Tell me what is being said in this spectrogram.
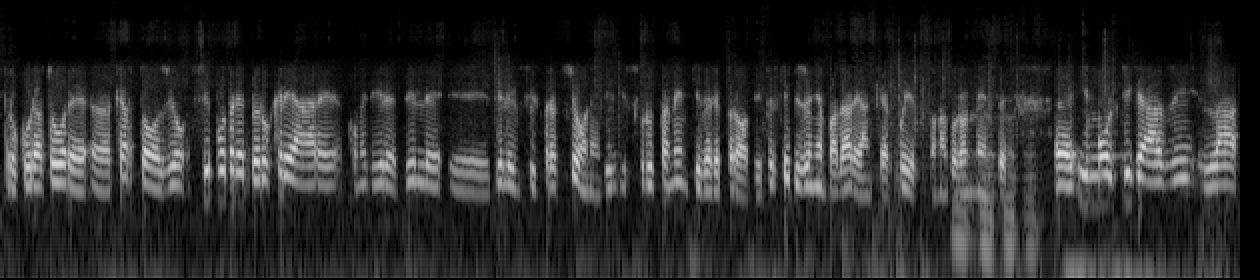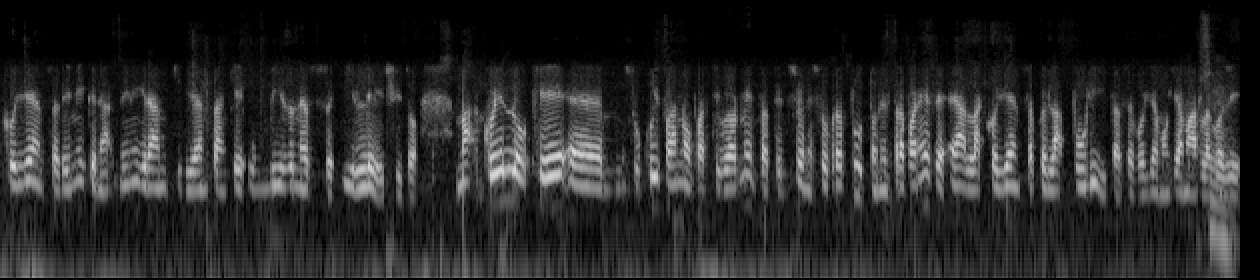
procuratore eh, Cartosio, si potrebbero creare come dire, delle, eh, delle infiltrazioni, degli sfruttamenti veri e propri, perché bisogna badare anche a questo naturalmente. Eh, in molti casi l'accoglienza dei, migra- dei migranti diventa anche un business illecito, ma quello che, eh, su cui fanno particolarmente attenzione, soprattutto nel trapanese, è all'accoglienza quella pulita, se vogliamo chiamarla Sì. così.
